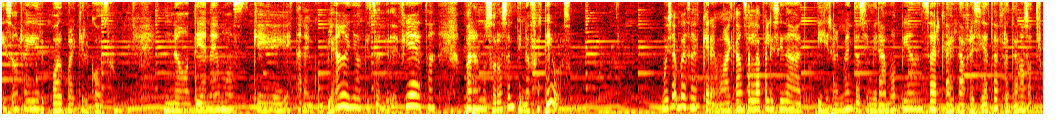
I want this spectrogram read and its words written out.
y sonreír por cualquier cosa. No tenemos que estar en cumpleaños, que sea de fiesta, para nosotros sentirnos festivos. Muchas veces queremos alcanzar la felicidad y realmente si miramos bien cerca, la felicidad está frente a nosotros.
